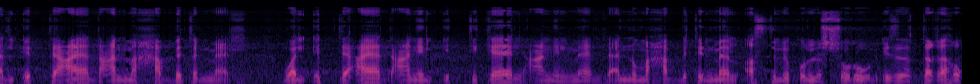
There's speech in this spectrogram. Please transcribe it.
الابتعاد عن محبة المال. والابتعاد عن الاتكال عن المال لأنه محبة المال أصل لكل الشرور. إذا ابتغاه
